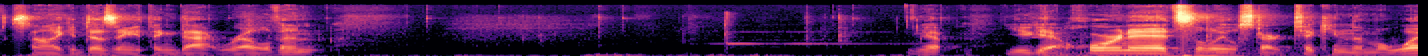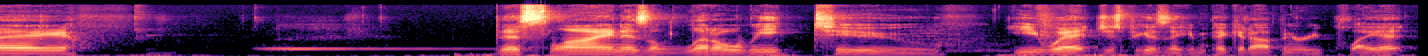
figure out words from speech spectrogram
it's not like it does anything that relevant. Yep, you get Hornets, so will start ticking them away. This line is a little weak to Ewit just because they can pick it up and replay it.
